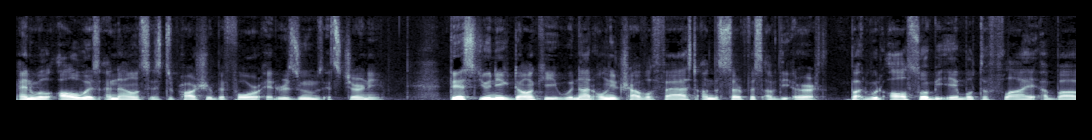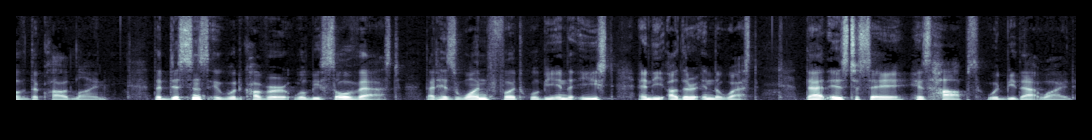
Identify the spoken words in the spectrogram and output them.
and will always announce its departure before it resumes its journey. This unique donkey would not only travel fast on the surface of the earth, but would also be able to fly above the cloud line. The distance it would cover will be so vast that his one foot will be in the east and the other in the west. That is to say, his hops would be that wide.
